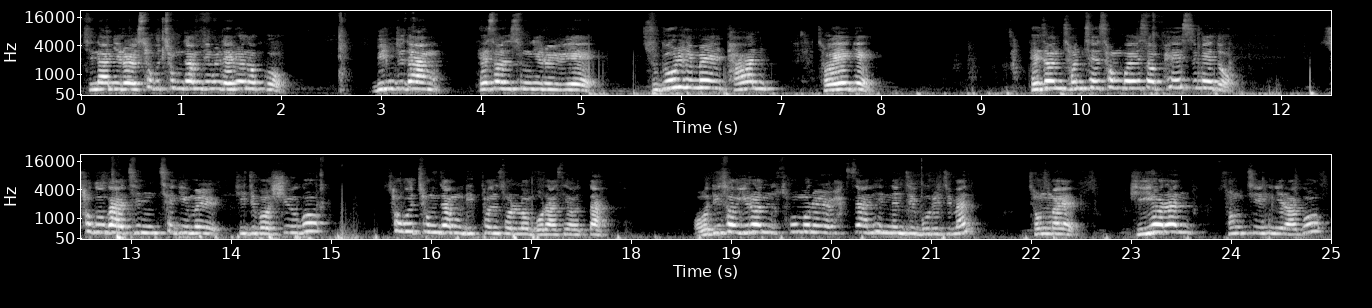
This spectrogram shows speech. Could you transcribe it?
지난 1월 서구청장직을 내려놓고 민주당 대선 승리를 위해 죽을 힘을 다한 저에게 대전 전체 선거에서 패했음에도 서구가 진 책임을 뒤집어 씌우고 서구청장 리턴설로 몰아세웠다. 어디서 이런 소문을 확산했는지 모르지만 정말 비열한 정치 행위라고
